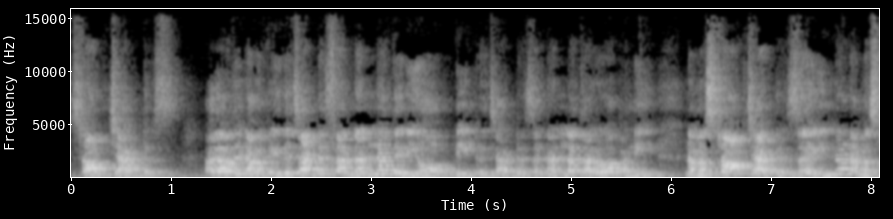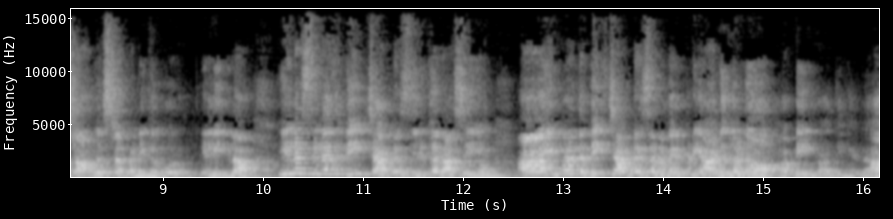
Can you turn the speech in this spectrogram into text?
ஸ்ட்ராங் சாப்டர்ஸ் அதாவது நமக்கு இந்த சாப்டர்ஸ்லாம் நல்லா தெரியும் அப்படின்ற சாப்டர்ஸ் நல்லா தரவா பண்ணி நம்ம ஸ்ட்ராங் சாப்டர்ஸ் இன்னும் நம்ம ஸ்ட்ராங்கஸ்டா பண்ணிக்க போறோம். இல்லீங்களா? இல்ல சிலது வீக் சாப்டர்ஸ் இருக்க தான் செய்யும் இப்போ அந்த வீக் சாப்டர்ஸ் நம்ம எப்படி அணுகணும் அப்படின்னு பாத்தீங்கன்னா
